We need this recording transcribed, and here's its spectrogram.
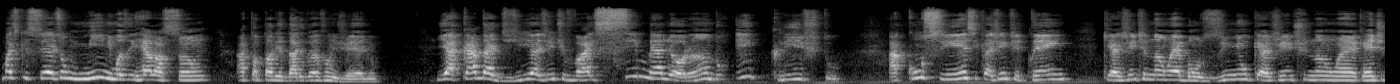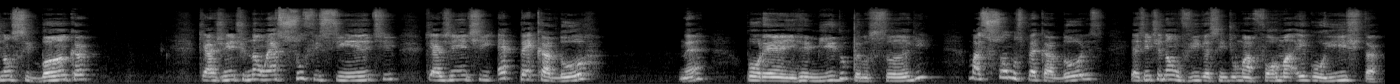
mas que sejam mínimas em relação à totalidade do Evangelho. E a cada dia a gente vai se melhorando em Cristo. A consciência que a gente tem que a gente não é bonzinho, que a gente não é, que a gente não se banca, que a gente não é suficiente, que a gente é pecador, né? Porém remido pelo sangue mas somos pecadores e a gente não vive assim de uma forma egoísta,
